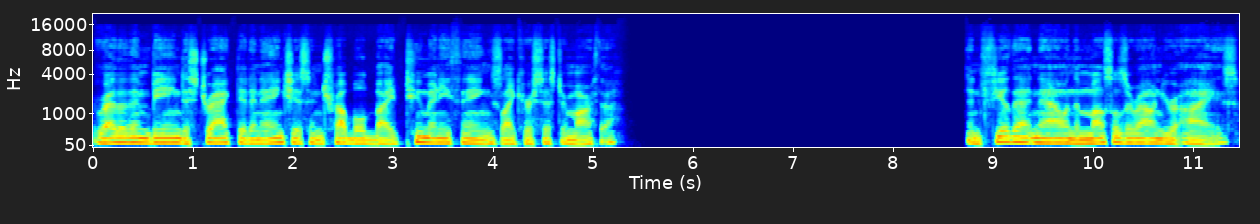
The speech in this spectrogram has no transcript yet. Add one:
rather than being distracted and anxious and troubled by too many things like her sister Martha. And feel that now in the muscles around your eyes.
